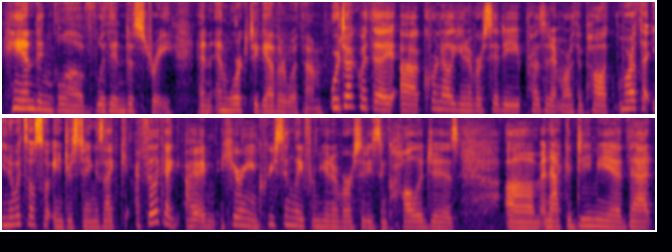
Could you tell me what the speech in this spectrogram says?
hand in glove with industry and, and work together with them. We're talking with the uh, Cornell University president, Martha Pollack. Martha, you know what's also interesting is I, I feel like I, I'm hearing increasingly from universities and colleges um, and academia that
